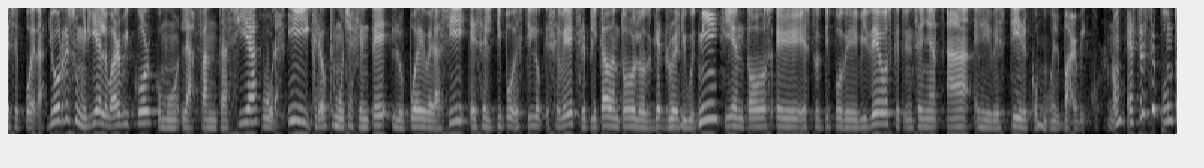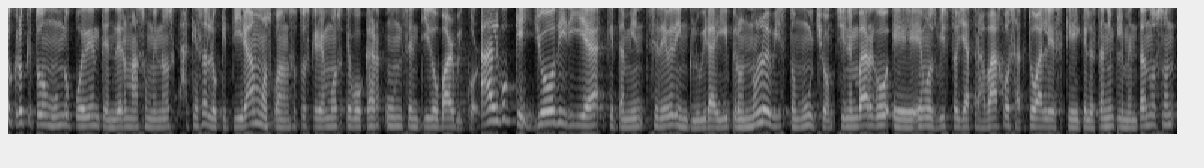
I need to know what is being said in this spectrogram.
que se pueda. Yo resumiría el Barbiecore como la fantasía pura. Y creo que mucha gente lo puede ver así. Es el tipo de estilo que se ve replicado en todos los Get Ready With Me y en todos eh, estos tipos de videos que te enseñan a eh, vestir como el Barbiecore, ¿no? Hasta este punto creo que todo el mundo puede entender más o menos a qué es a lo que tiramos cuando nosotros queremos evocar un sentido Barbiecore. Algo que yo diría que también se debe de incluir ahí, pero no lo he visto mucho. Sin embargo, eh, hemos visto ya trabajos actuales que, que lo están implementando, son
